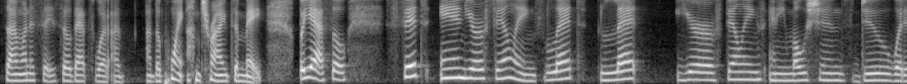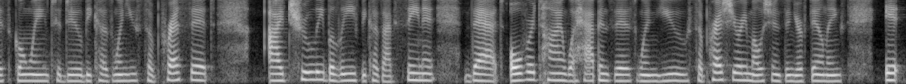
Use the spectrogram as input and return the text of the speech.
So I want to say, so that's what I the point I'm trying to make. But yeah, so sit in your feelings. Let let your feelings and emotions do what it's going to do because when you suppress it, I truly believe because I've seen it that over time what happens is when you suppress your emotions and your feelings, it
